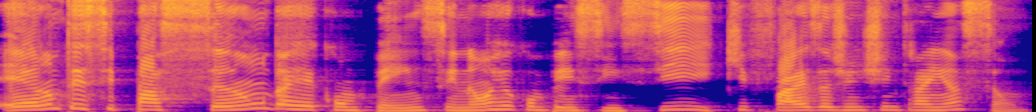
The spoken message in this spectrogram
É a antecipação da recompensa e não a recompensa em si que faz a gente entrar em ação.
